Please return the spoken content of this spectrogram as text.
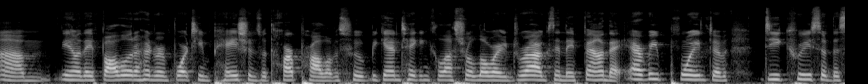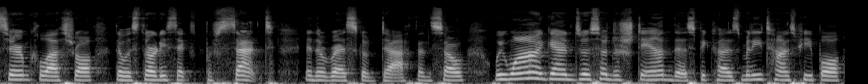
um, you know, they followed 114 patients with heart problems who began taking cholesterol lowering drugs, and they found that every point of decrease of the serum cholesterol, there was 36% in the risk of death. And so we want again just understand this because many times people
